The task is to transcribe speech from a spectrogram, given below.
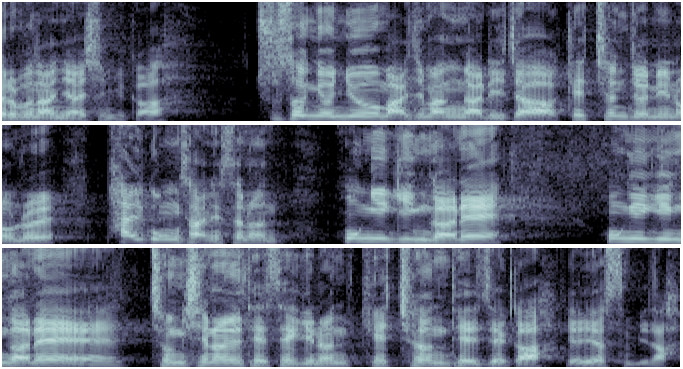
여러분 안녕하십니까? 추석 연휴 마지막 날이자 개천 전인 오늘 팔공산에서는 홍익인간의 홍익인간의 정신을 되새기는 개천 대제가 열렸습니다.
